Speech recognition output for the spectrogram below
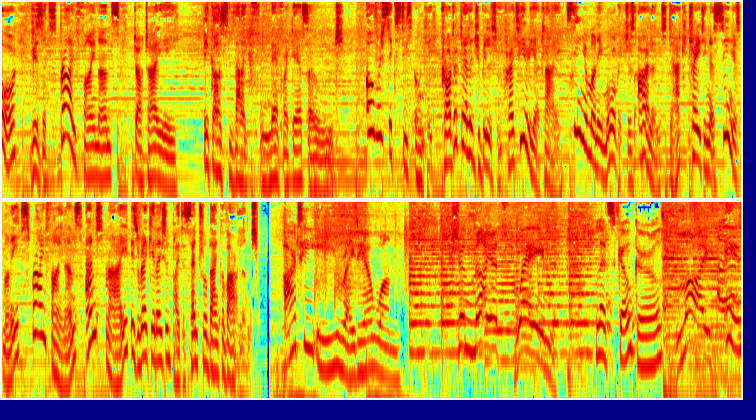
or visit spryfinance.ie because life never gets old. Over 60s only. Product eligibility criteria apply. Senior Money Mortgages Ireland DAC trading as Seniors Money, Spry Finance and Spry is regulated by the Central Bank of Ireland. RTE Radio 1. Shania Twain. Let's go, girls. Live in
